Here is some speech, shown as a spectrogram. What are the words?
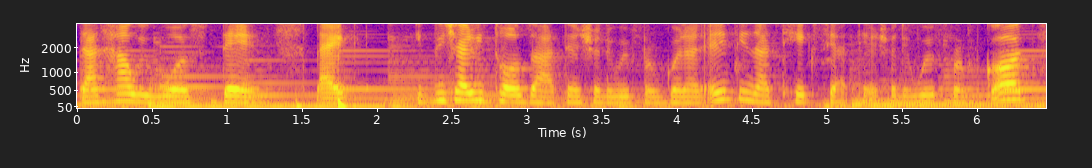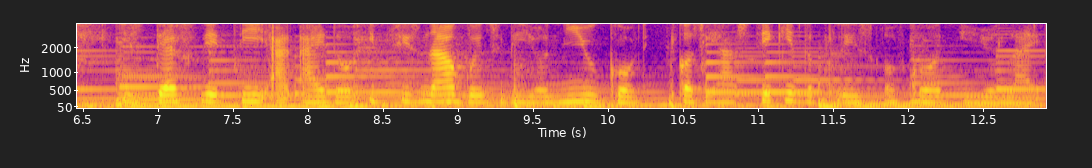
than how it was then. Like it literally turns our attention away from God, and anything that takes your attention away from God is definitely an idol. It is now going to be your new God because it has taken the place of God in your life.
